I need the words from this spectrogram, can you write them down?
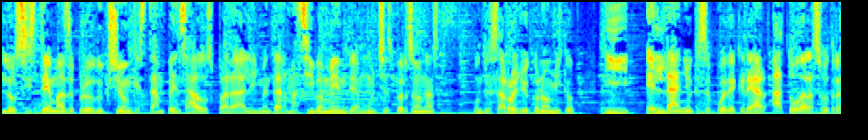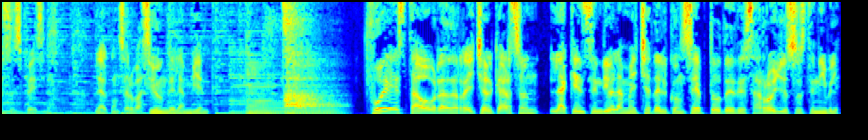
los sistemas de producción que están pensados para alimentar masivamente a muchas personas, un desarrollo económico, y el daño que se puede crear a todas las otras especies, la conservación del ambiente. Fue esta obra de Rachel Carson la que encendió la mecha del concepto de desarrollo sostenible.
